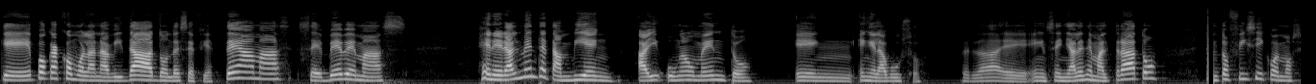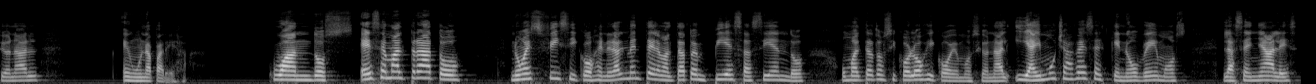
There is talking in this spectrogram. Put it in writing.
que épocas como la Navidad, donde se fiestea más, se bebe más, generalmente también hay un aumento en el abuso ¿verdad? Eh, en señales de maltrato, tanto físico, emocional, en una pareja. Cuando ese maltrato no es físico, generalmente el maltrato empieza siendo un maltrato psicológico o emocional y hay muchas veces que no vemos las señales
